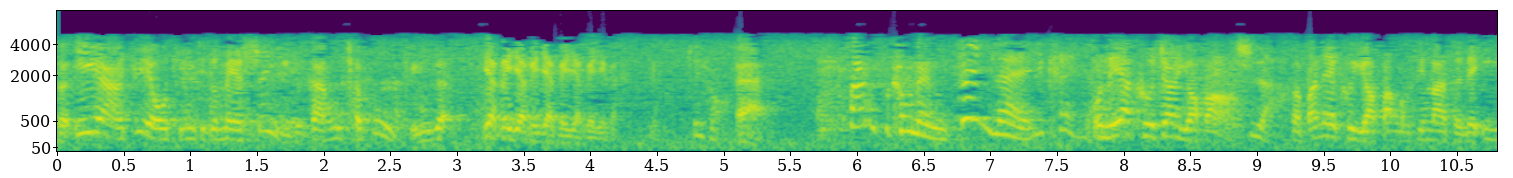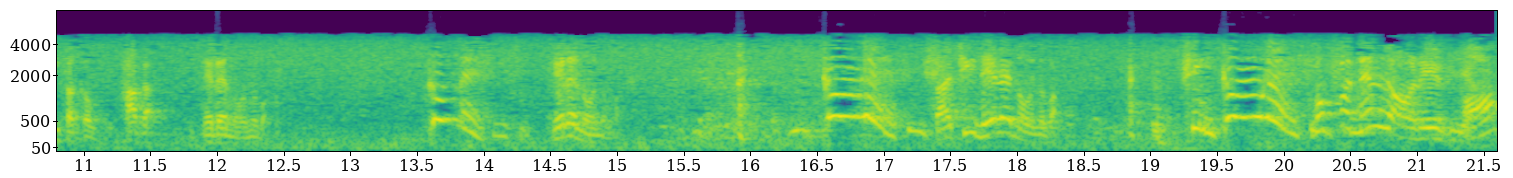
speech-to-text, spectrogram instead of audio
这一样句我听这个蛮适宜的，刚吃补品的，一个一个一个一个一个。哎，上次可能再来一看。我那口讲药方。是啊不把那口药方我听了是在医发够，好的，你来弄弄吧，公来先生，你来弄弄吧，公来先生，把请你来弄弄吧。请公来。我不能让来的啊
